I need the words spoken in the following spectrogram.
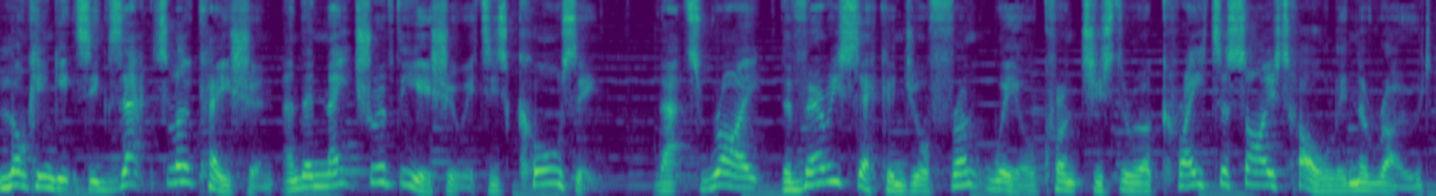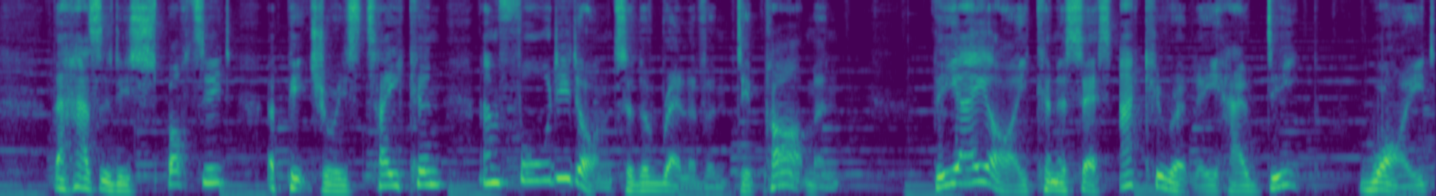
logging its exact location and the nature of the issue it is causing. That's right, the very second your front wheel crunches through a crater sized hole in the road, the hazard is spotted, a picture is taken, and forwarded on to the relevant department. The AI can assess accurately how deep, wide,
